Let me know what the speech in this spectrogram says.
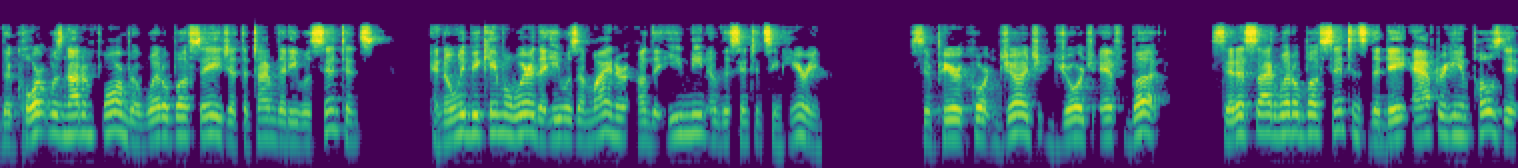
The court was not informed of Güero Buff's age at the time that he was sentenced and only became aware that he was a minor on the evening of the sentencing hearing. Superior Court Judge George F. Buck set aside Güero Buff's sentence the day after he imposed it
